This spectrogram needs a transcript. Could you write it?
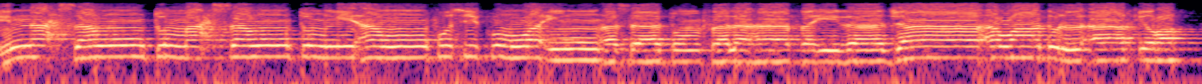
إن أحسنتم أحسنتم لأنفسكم وإن أساتم فلها فإذا جاء وعد الآخرة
